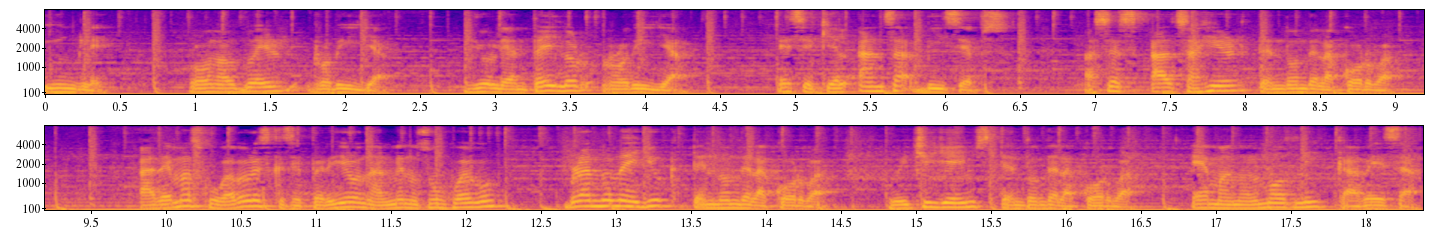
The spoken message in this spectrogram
ingle. Ronald Blair, rodilla. Julian Taylor, rodilla. Ezequiel Anza, bíceps. Aces Al-Sahir, tendón de la corva. Además, jugadores que se perdieron al menos un juego: Brandon Ayuk, tendón de la corva. Richie James, tendón de la corva. Emmanuel Motley, cabeza.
